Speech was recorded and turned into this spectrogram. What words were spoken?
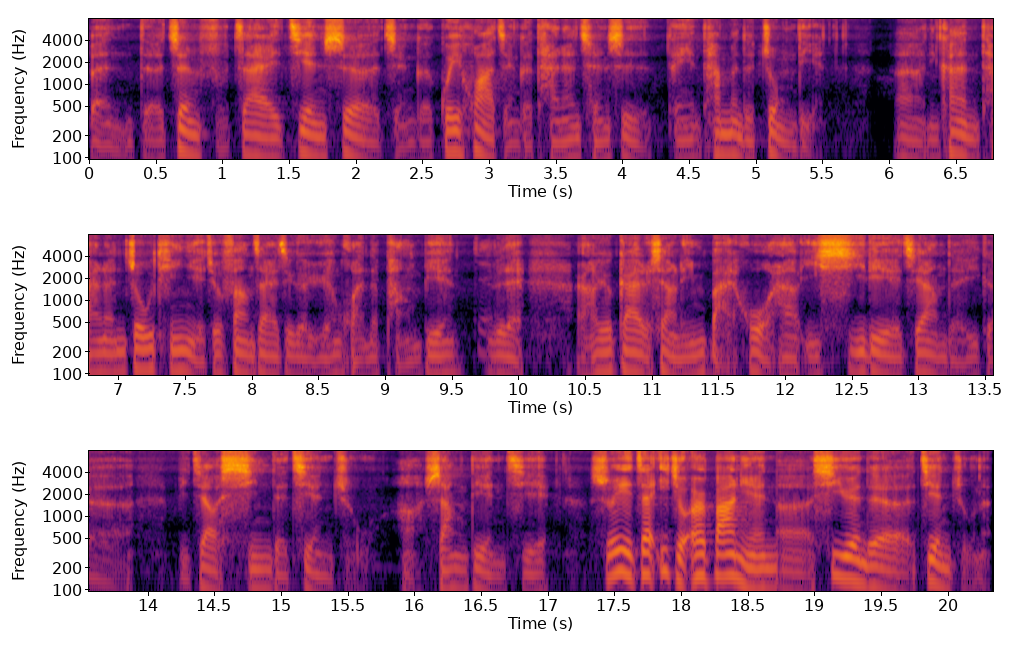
本的政府在建设整个规划整个台南城市，等于他们的重点。呃，你看台南州厅也就放在这个圆环的旁边，对不对？然后又盖了像林百货，还有一系列这样的一个比较新的建筑啊，商店街。所以在一九二八年，呃，戏院的建筑呢，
